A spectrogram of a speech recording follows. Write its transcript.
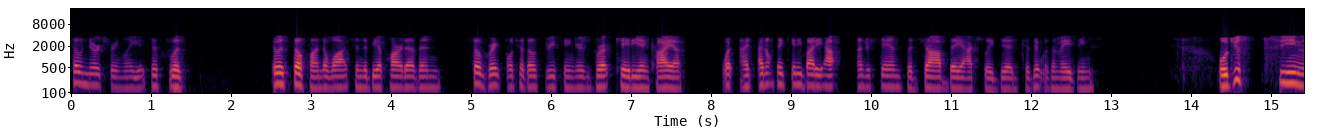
so nurturingly. It just was it was so fun to watch and to be a part of and so grateful to those three seniors, Brooke, Katie and Kaya. What I, I don't think anybody understands the job they actually did because it was amazing. Well, just seeing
